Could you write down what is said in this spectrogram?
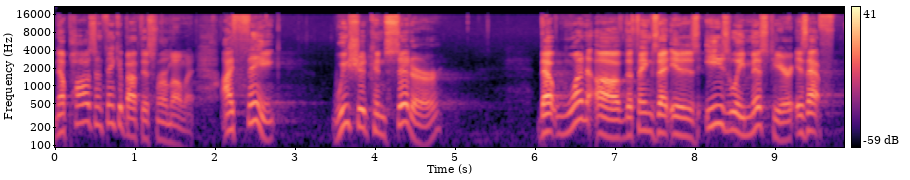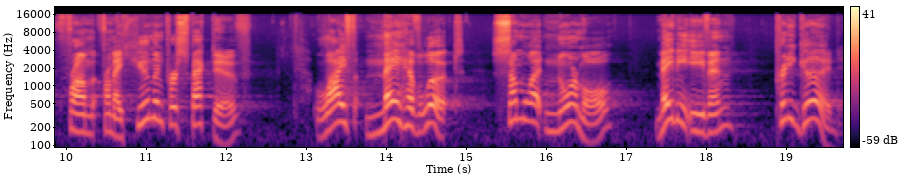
Now, pause and think about this for a moment. I think we should consider that one of the things that is easily missed here is that from, from a human perspective, life may have looked somewhat normal maybe even pretty good.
